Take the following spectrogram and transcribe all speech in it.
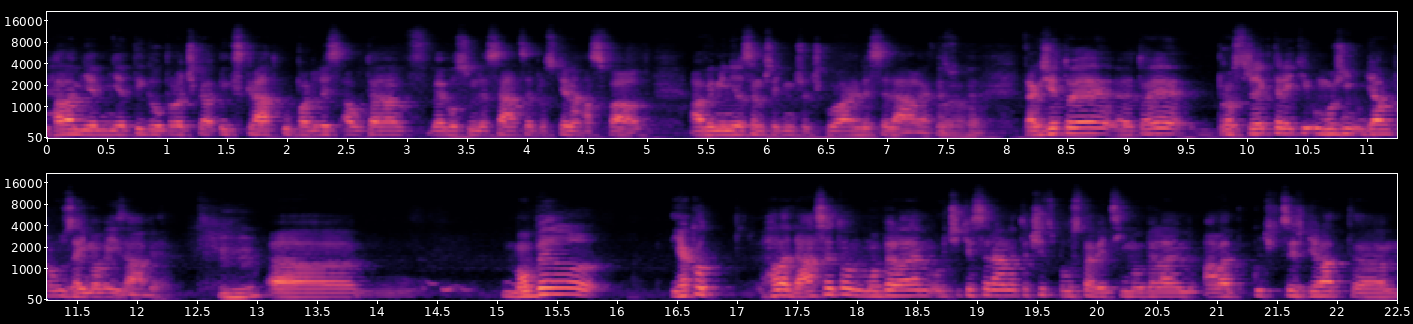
hele, mě, mě ty GoPročka xkrát upadly z auta ve 80 prostě na asfalt a vyměnil jsem přední čočku a jde se dál. Jako, no. Takže to je, to je prostředek, který ti umožní udělat opravdu zajímavý záběr. Mm-hmm. Uh, mobil, jako, hele, dá se to mobilem, určitě se dá natočit spousta věcí mobilem, ale pokud chceš dělat uh,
